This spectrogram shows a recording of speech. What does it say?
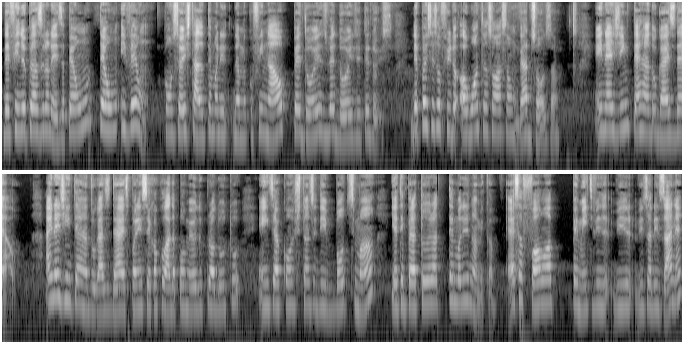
definido pelas grandezas P1, T1 e V1, com seu estado termodinâmico final P2, V2 e T2, depois de ter sofrido alguma transformação gasosa. Energia interna do gás ideal. A energia interna do gás ideal pode ser calculada por meio do produto entre a constante de Boltzmann e a temperatura termodinâmica. Essa fórmula permite visualizar né,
